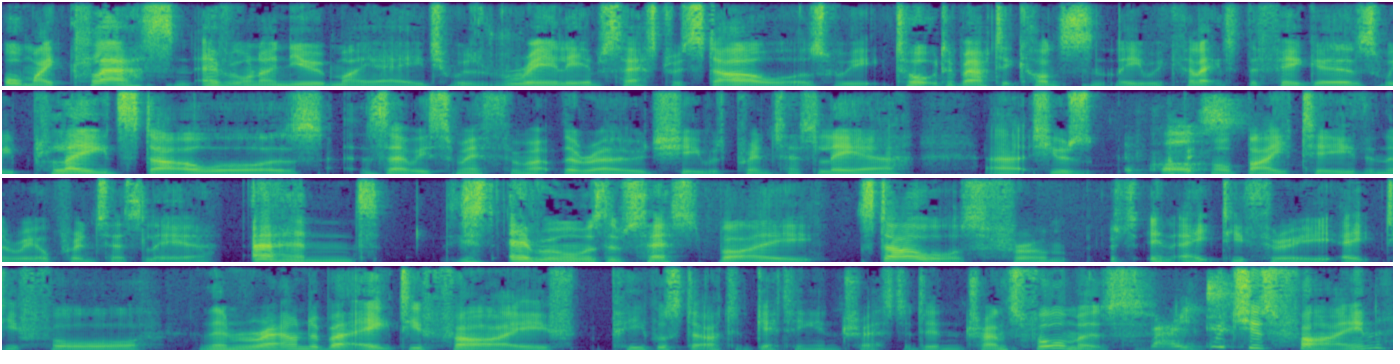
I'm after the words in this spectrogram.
all my class and everyone I knew my age was really obsessed with Star Wars. We talked about it constantly. We collected the figures. We played Star Wars. Zoe Smith from up the road, she was Princess Leia. Uh, she was a bit more bitey than the real Princess Leia. And just everyone was obsessed by Star Wars from in 83, 84. Then round about 85, people started getting interested in Transformers. Right. Which is fine.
